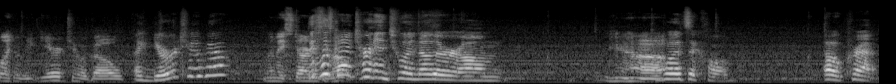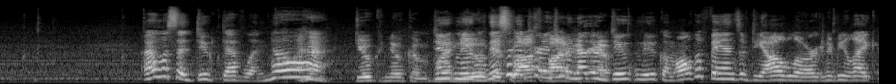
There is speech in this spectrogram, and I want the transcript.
like a year or two ago A year or two ago. when they started. This is going to turn into another um. Yeah. what's it called? Oh crap! I almost said Duke Devlin. No. Uh-huh. Duke Nukem. Duke Nukem. This is gonna turn my into another. Duke Nukem. All the fans of Diablo are gonna be like,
